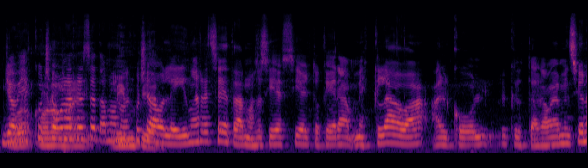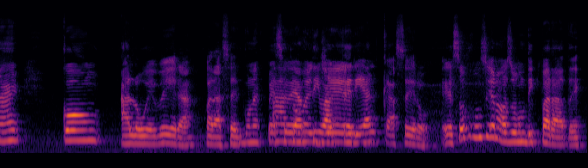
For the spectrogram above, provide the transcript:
Yo había escuchado una receta, no, no he escuchado, leí una receta, no sé si es cierto, que era mezclaba alcohol, el que usted acaba de mencionar, con aloe vera para hacer una especie Ah, de antibacterial casero. ¿Eso funciona o eso es un disparate?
